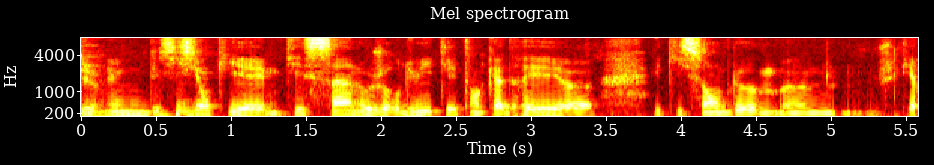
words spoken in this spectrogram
Une, une, décision qui est, qui est saine aujourd'hui, qui est encadrée et qui semble, je veux dire,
